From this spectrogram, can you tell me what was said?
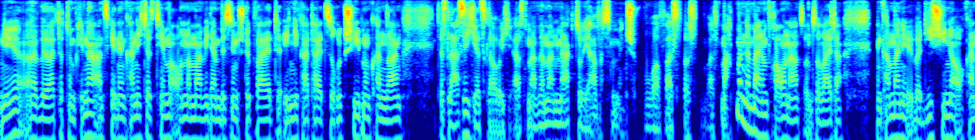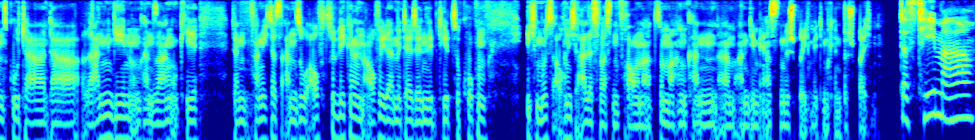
nee, äh, wir weiter zum Kinderarzt gehen, dann kann ich das Thema auch nochmal wieder ein bisschen ein Stück weit in die Kartei zurückschieben und kann sagen, das lasse ich jetzt, glaube ich, erstmal. Wenn man merkt, so, ja, was, Mensch, wo, was, was, was macht man denn bei einem Frauenarzt und so weiter, dann kann man ja über die Schiene auch ganz gut da, da rangehen und kann sagen, okay, dann fange ich das an, so aufzuwickeln, auch wieder mit der Sensibilität zu gucken. Ich muss auch nicht alles, was ein Frauenarzt so machen kann, ähm, an dem ersten Gespräch mit dem Kind besprechen. Das Thema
